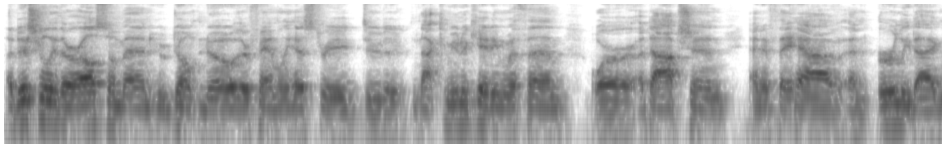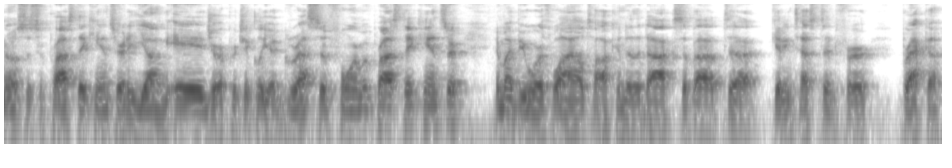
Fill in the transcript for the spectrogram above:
Additionally, there are also men who don't know their family history due to not communicating with them or adoption. And if they have an early diagnosis of prostate cancer at a young age or a particularly aggressive form of prostate cancer, it might be worthwhile talking to the docs about uh, getting tested for BRCA.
